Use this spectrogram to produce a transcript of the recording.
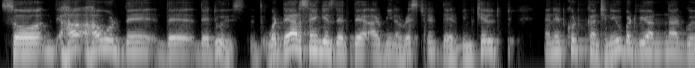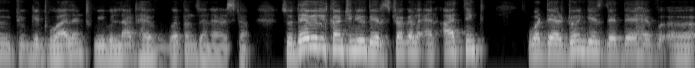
So how, how would they, they they do this? What they are saying is that they are being arrested, they are being killed, and it could continue. But we are not going to get violent. We will not have weapons and other stuff. So they will continue their struggle, and I think what they are doing is that they have uh,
